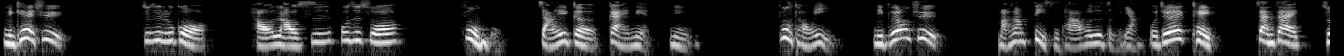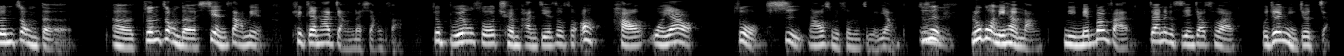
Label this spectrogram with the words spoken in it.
你可以去，就是如果好老师或是说父母讲一个概念，你不同意。你不用去马上 diss 他或者怎么样，我觉得可以站在尊重的呃尊重的线上面去跟他讲的想法，就不用说全盘接受说哦好我要做事，然后什么什么怎么样的，就是如果你很忙，你没办法在那个时间交出来，我觉得你就讲，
